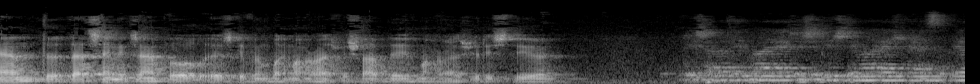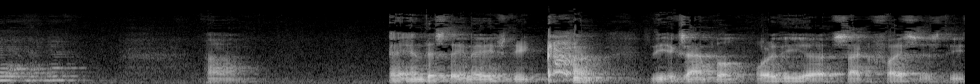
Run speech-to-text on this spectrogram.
and uh, that same example is given by Maharaj Rishabdev, Maharaj Yudhisthira, És Maharaj és Maharaj ezt a példát adja. Uh, in this day and age, the the example or the uh, sacrifice is the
